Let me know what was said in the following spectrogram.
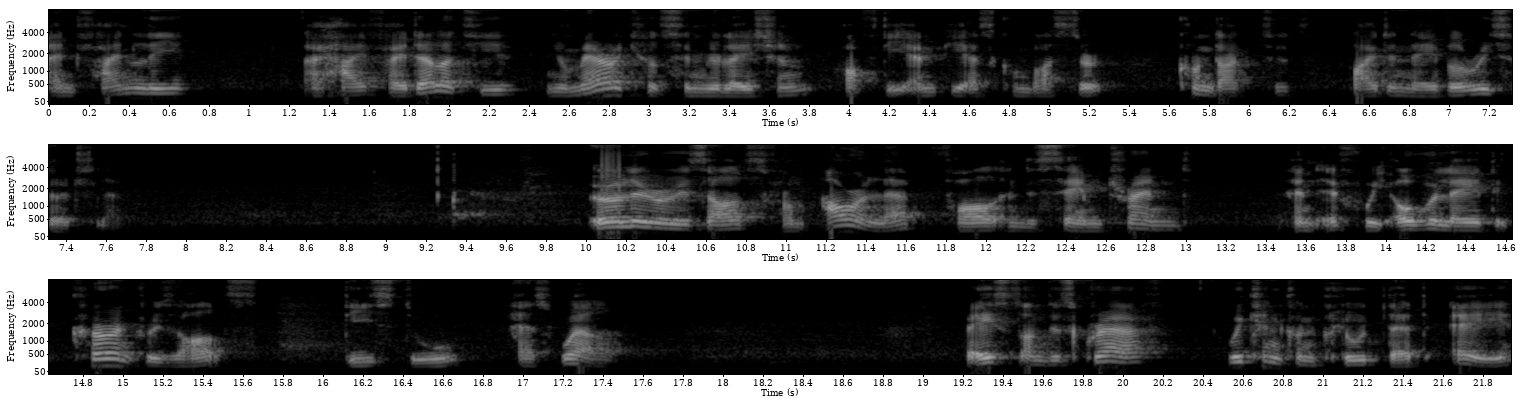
and finally, a high-fidelity numerical simulation of the NPS combustor conducted by the Naval Research Lab. Earlier results from our lab fall in the same trend, and if we overlay the current results, these do as well. Based on this graph, we can conclude that A,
